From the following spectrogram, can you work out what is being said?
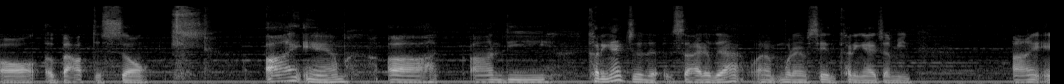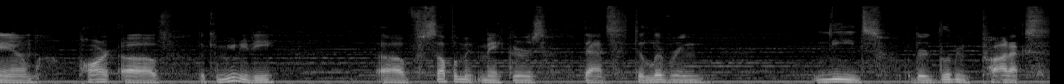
all about this. So I am uh, on the cutting edge of the side of that. Um, when I say the cutting edge, I mean I am part of the community of supplement makers that's delivering needs they're delivering products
